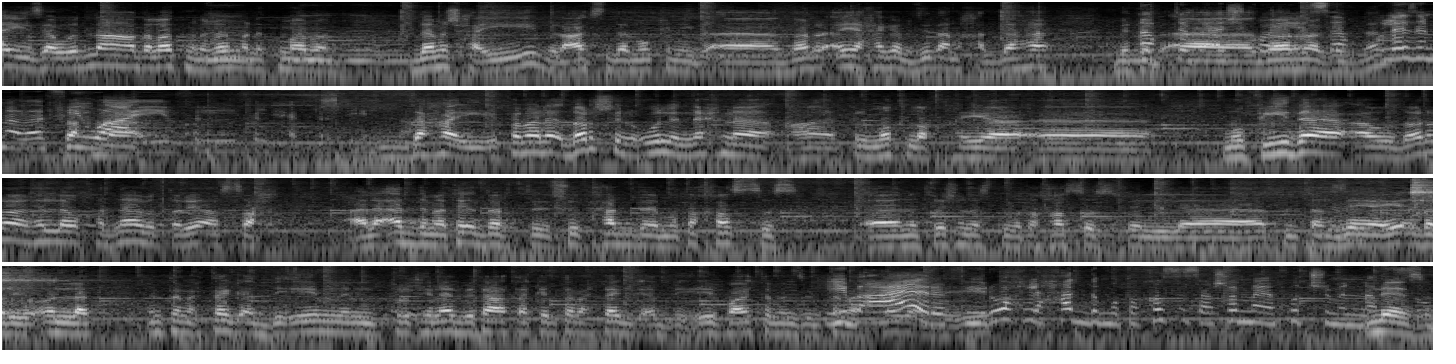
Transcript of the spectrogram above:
هيزود لنا عضلات من غير ما نتمرن. ده مش حقيقي بالعكس ده ممكن يبقى ضر أي حاجة بتزيد عن حدها بتبقى ضارة جدا. ولازم يبقى في وعي في ال- في الحتة دي. ده حقيقي. فما نقدرش نقول إن إحنا في المطلق هي آه، مفيدة أو ضارة غير لو خدناها بالطريقة الصح. على قد ما تقدر تشوف حد متخصص nutritionist متخصص في ال- في التغذية يقدر يقول لك أنت محتاج قد إيه من البروتينات بتاعتك أنت محتاج قد إيه vitamins أنت يبقى عارف إيه. يروح لحد متخصص عشان ما ياخدش من نفسه. لازم.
